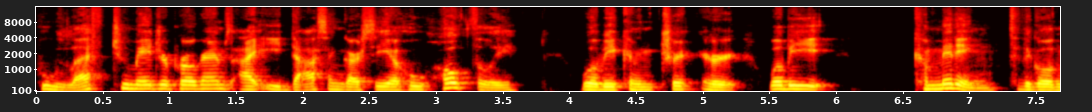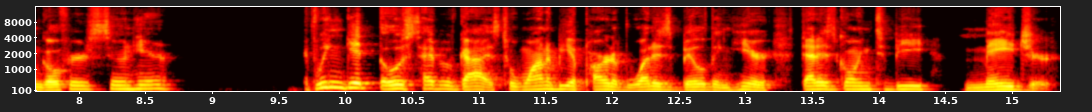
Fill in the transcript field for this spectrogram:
who left two major programs, i.e., Dawson Garcia, who hopefully will be contri- or will be committing to the Golden Gophers soon here. If we can get those type of guys to want to be a part of what is building here, that is going to be major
